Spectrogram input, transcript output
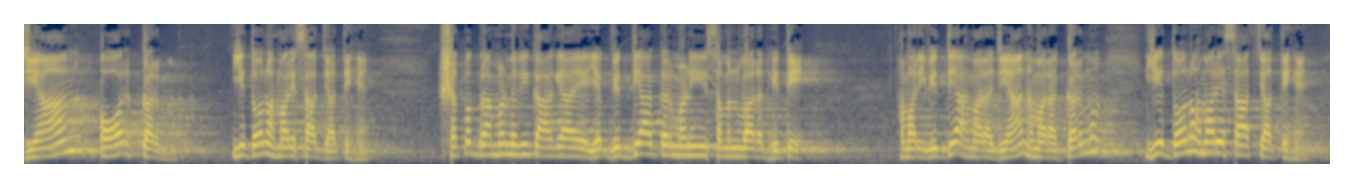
ज्ञान और कर्म, ये दोनों हमारे साथ जाते हैं। शतपथ ब्राह्मण में भी कहा गया है विद्या कर्मणि समन्वय भेते हमारी विद्या, हमारा ज्ञान, हमारा कर्म, ये दोनों हमारे साथ जाते हैं।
